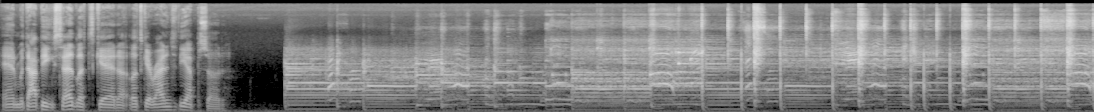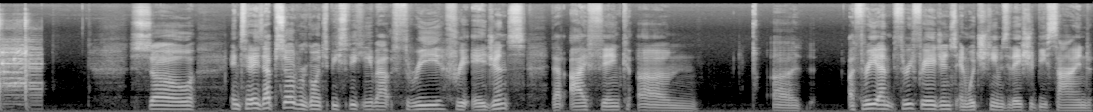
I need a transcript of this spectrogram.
and with that being said, let's get uh, let's get right into the episode. So, in today's episode, we're going to be speaking about three free agents that I think, um, uh, a three and three free agents and which teams they should be signed,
